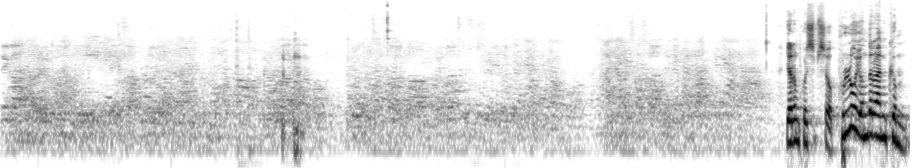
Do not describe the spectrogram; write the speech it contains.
여러분 보십시오. 불로 연달한 금,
